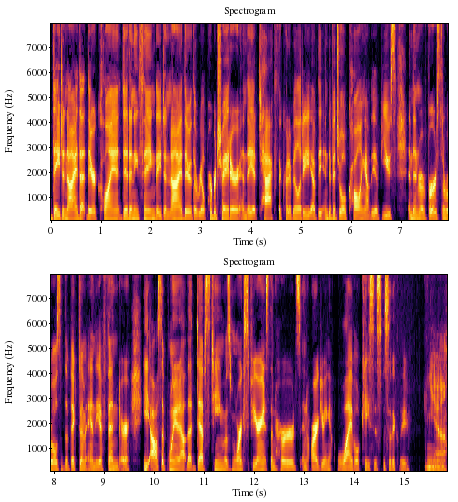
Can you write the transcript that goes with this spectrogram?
They deny that their client did anything, they deny they're the real perpetrator, and they attack the credibility of the individual calling out the abuse, and then reverse the roles of the victim and the offender. He also pointed out that Depp's team was more experienced than Heard's in arguing libel cases specifically. Yeah.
